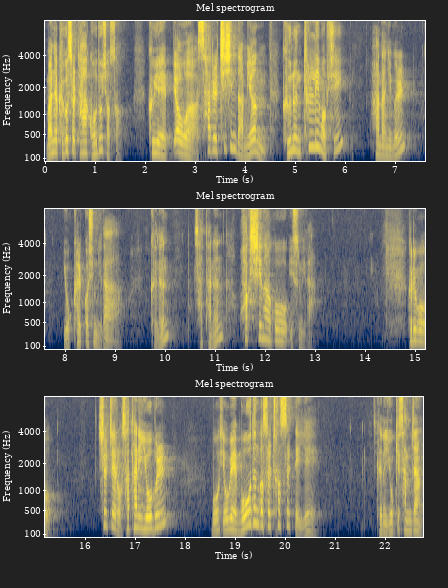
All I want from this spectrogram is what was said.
만약 그것을 다 거두셔서 그의 뼈와 살을 치신다면 그는 틀림없이 하나님을 욕할 것입니다. 그는 사탄은 확신하고 있습니다. 그리고 실제로 사탄이 욥을 욥의 모든 것을 쳤을 때에 그는 욥기 3장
